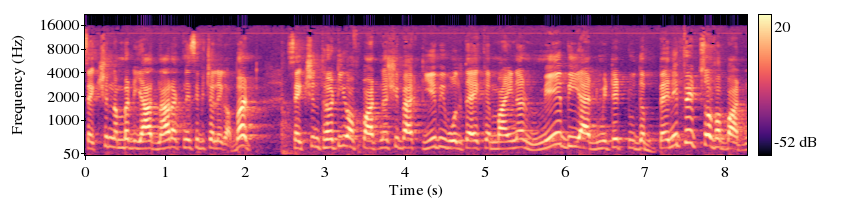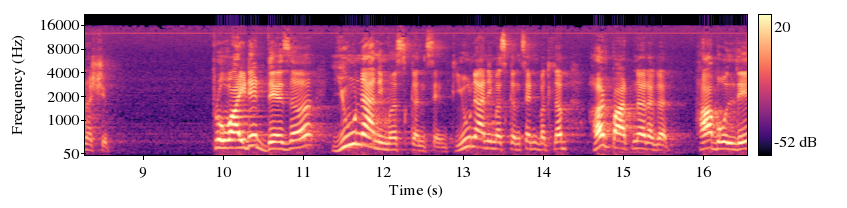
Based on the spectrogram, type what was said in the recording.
section number याद ना रखने से भी चलेगा. But section 30 of partnership act ये भी बोलता है कि minor may be admitted to the benefits of a partnership provided there is a unanimous consent unanimous consent मतलब हर पार्टनर अगर हा बोल दे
